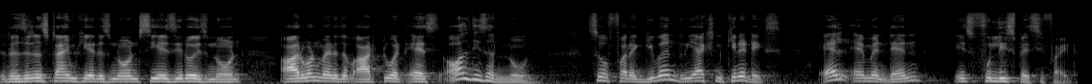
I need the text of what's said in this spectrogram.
residence time here is known, C A 0 is known, R 1 minus of R 2 at S, all these are known. So, for a given reaction kinetics, L, M and N is fully specified.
